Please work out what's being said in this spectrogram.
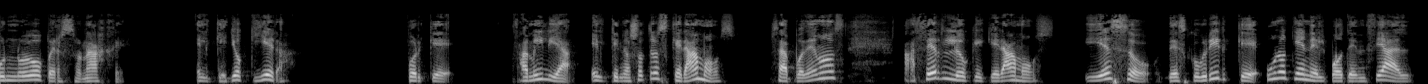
un nuevo personaje, el que yo quiera. Porque, familia, el que nosotros queramos, o sea, podemos hacer lo que queramos y eso, descubrir que uno tiene el potencial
